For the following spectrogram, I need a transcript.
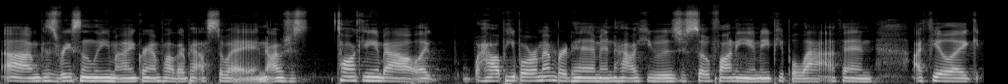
Because um, recently my grandfather passed away, and I was just talking about like how people remembered him and how he was just so funny and made people laugh. And I feel like,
